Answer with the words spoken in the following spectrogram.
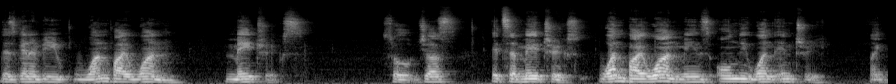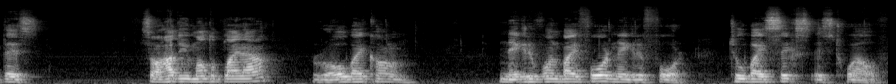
there's going to be one by one matrix. So just, it's a matrix. One by one means only one entry, like this. So how do you multiply it out? Row by column. Negative 1 by 4, negative 4. 2 by 6 is 12.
